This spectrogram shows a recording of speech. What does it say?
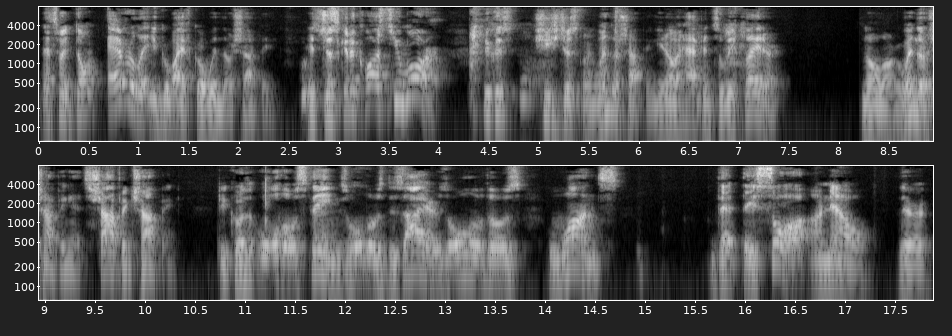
That's why don't ever let your wife go window shopping. It's just going to cost you more because she's just going window shopping. You know what happens a week later? no longer window shopping, it's shopping shopping. Because all those things, all those desires, all of those wants that they saw are now there.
